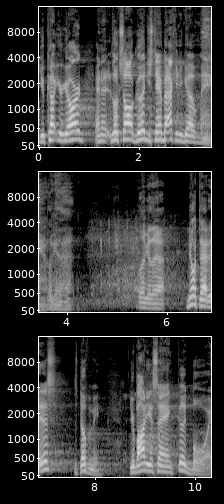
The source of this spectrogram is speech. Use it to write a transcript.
you cut your yard and it looks all good, you stand back and you go, man, look at that. Look at that. You know what that is? It's dopamine. Your body is saying, Good boy,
